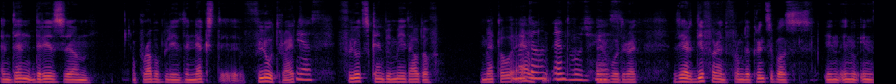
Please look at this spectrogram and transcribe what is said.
and then there is um, probably the next uh, flute, right? Yes. Flutes can be made out of metal, Metal and, and wood. and yes. wood, right? They are different from the principals in in in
